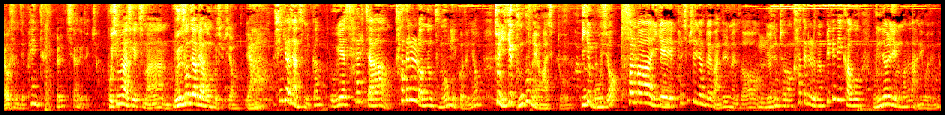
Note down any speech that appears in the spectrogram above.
여기서 이제 페인트를 칠하게 됐죠. 보시면 아시겠지만 문손잡이 한번 보십시오. 야 신기하지 않습니까? 위에 살짝 카드를 넣는 구멍이 있거든요. 전 이게 궁금해요 아직도. 이게 뭐죠? 설마 이게 87년도에 만들면서 음. 요즘처럼 카드를 넣으면 삐디딕하고 문 열리는 건 아니거든요.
